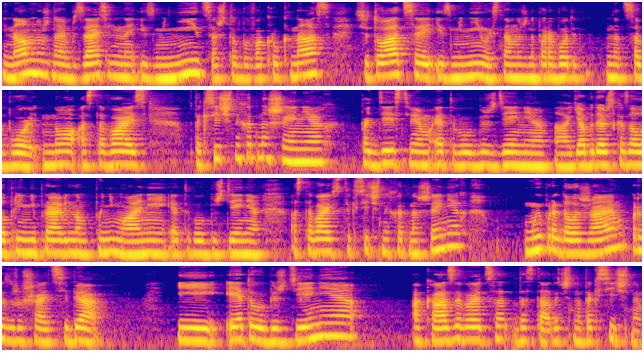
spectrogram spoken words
и нам нужно обязательно измениться, чтобы вокруг нас ситуация изменилась. Нам нужно поработать над собой, но оставаясь в токсичных отношениях, под действием этого убеждения, а, я бы даже сказала при неправильном понимании этого убеждения, оставаясь в токсичных отношениях, мы продолжаем разрушать себя, и это убеждение оказывается достаточно токсичным.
